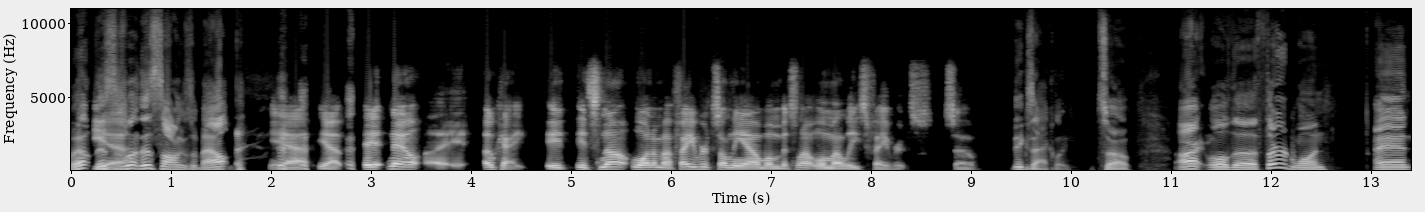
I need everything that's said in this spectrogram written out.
well, this Yeah. is what this song is about. yeah yeah it, now uh, okay it it's not one of my favorites on the album but it's not one of my least favorites so Exactly. So, all right. Well, the third one, and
